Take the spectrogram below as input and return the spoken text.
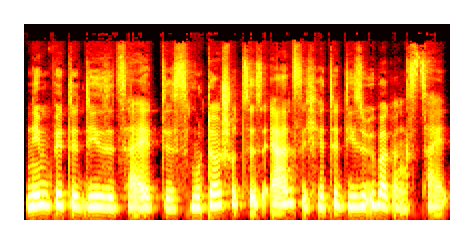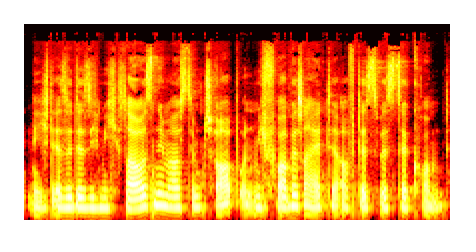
nehmt bitte diese Zeit des Mutterschutzes ernst. Ich hätte diese Übergangszeit nicht. Also dass ich mich rausnehme aus dem Job und mich vorbereite auf das, was da kommt.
